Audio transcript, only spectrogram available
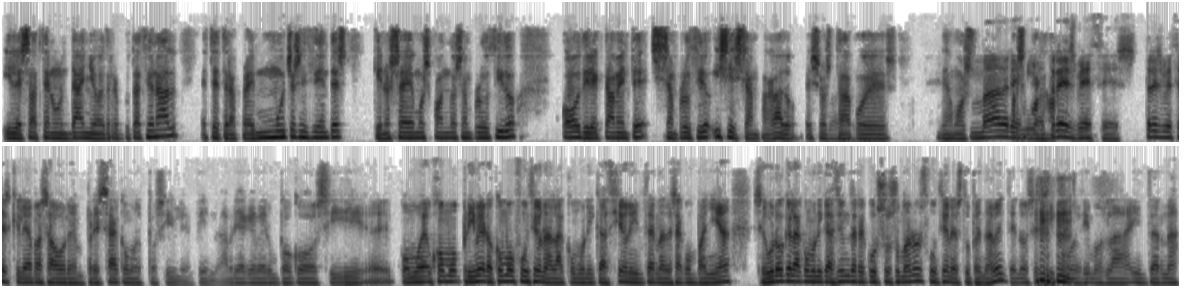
y les hacen un daño reputacional, etcétera. Pero hay muchos incidentes que no sabemos cuándo se han producido o directamente si se han producido y si se han pagado. Eso está, pues, digamos. Madre paso mía, por tres veces. Tres veces que le ha pasado a una empresa, ¿cómo es posible? En fin, habría que ver un poco si, eh, cómo, cómo- primero, cómo funciona la comunicación interna de esa compañía. Seguro que la comunicación de recursos humanos funciona estupendamente. No sé si, como decimos, la interna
